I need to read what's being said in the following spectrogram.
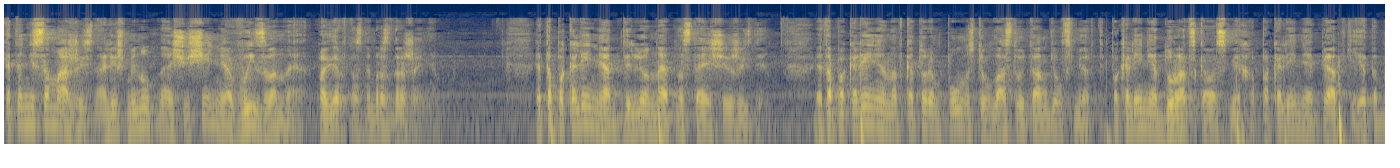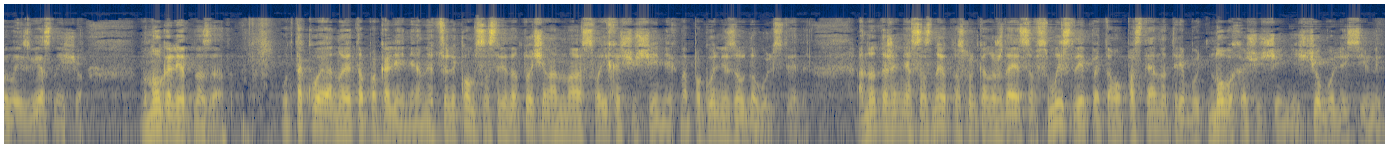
Это не сама жизнь, а лишь минутное ощущение, вызванное поверхностным раздражением. Это поколение, отделенное от настоящей жизни. Это поколение, над которым полностью властвует ангел смерти. Поколение дурацкого смеха, поколение пятки. И это было известно еще много лет назад. Вот такое оно, это поколение. Оно целиком сосредоточено на своих ощущениях, на погоне за удовольствиями. Оно даже не осознает, насколько нуждается в смысле, поэтому постоянно требует новых ощущений, еще более сильных,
